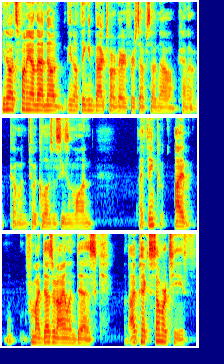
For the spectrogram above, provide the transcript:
You know, it's funny on that note, you know, thinking back to our very first episode now, kind of coming to a close of season one. I think I, for my Desert Island disc, I picked Summer Teeth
